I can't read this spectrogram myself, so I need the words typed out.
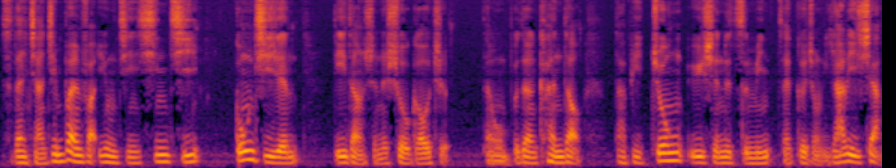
撒旦想尽办法，用尽心机攻击人，抵挡神的受膏者。但我们不断看到大批忠于神的子民，在各种压力下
